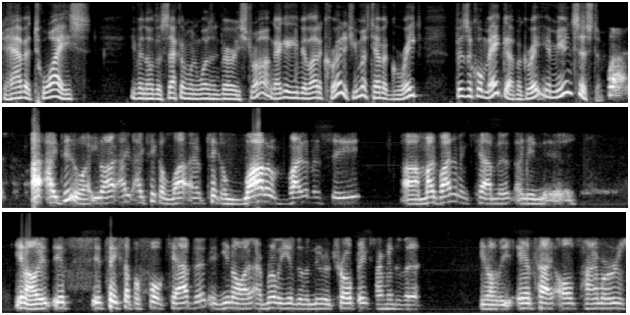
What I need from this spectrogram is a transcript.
to have it twice, even though the second one wasn't very strong, I could give you a lot of credit. You must have a great physical makeup, a great immune system. Well, I, I do. Uh, you know, I, I take a lot. I take a lot of vitamin C. Uh, my vitamin cabinet. I mean, uh, you know, it, it's it takes up a full cabinet, and you know, I, I'm really into the nootropics. I'm into the, you know, the anti-Alzheimer's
